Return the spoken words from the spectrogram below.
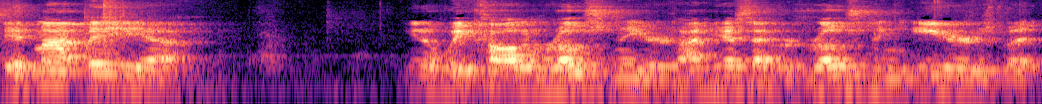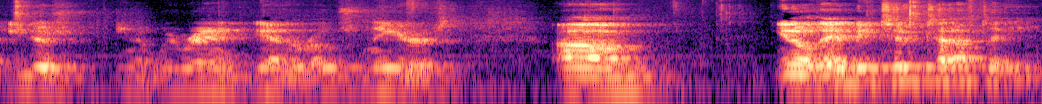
it might be, uh, you know, we call them roasting ears. I guess that was roasting ears, but you just, you know, we ran it together, roasting ears. Um, you know, they'd be too tough to eat.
